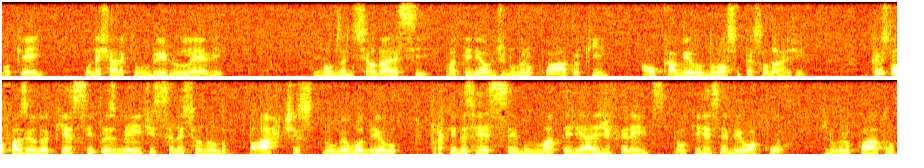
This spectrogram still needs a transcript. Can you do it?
Ok, vou deixar aqui um brilho leve e vamos adicionar esse material de número 4 aqui ao cabelo do nosso personagem. O que eu estou fazendo aqui é simplesmente selecionando partes do meu modelo para que eles recebam materiais diferentes. Então aqui recebeu a cor de número 4.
